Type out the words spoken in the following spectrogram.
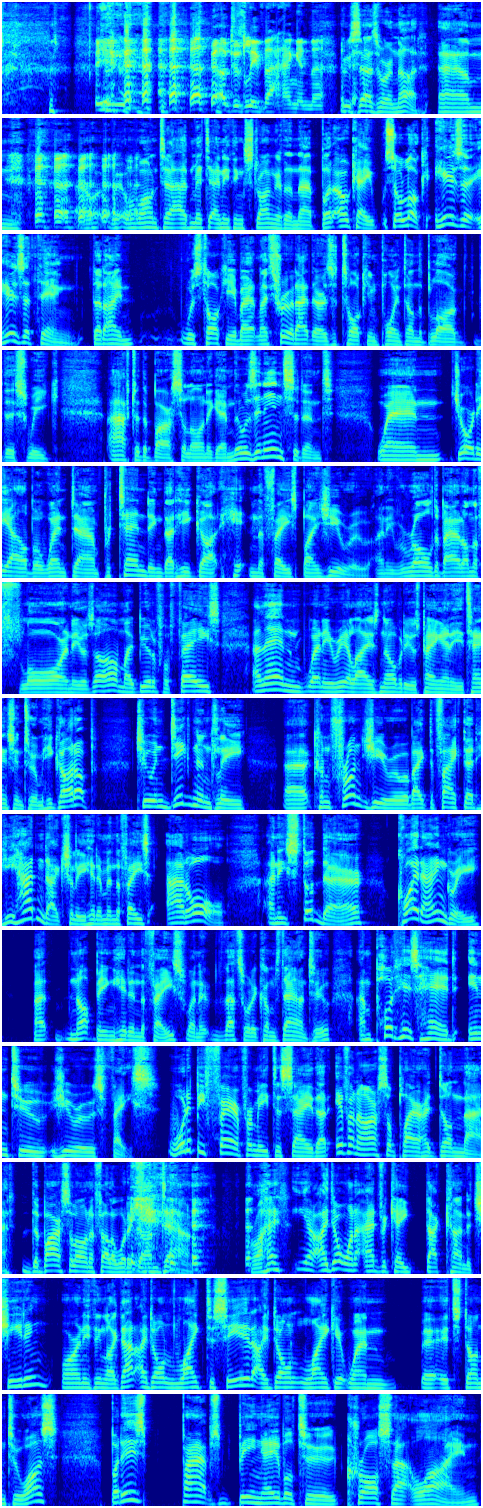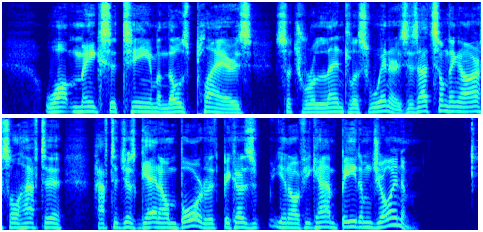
I'll just leave that hanging there. who says we're not? Um, we won't uh, admit to anything stronger than that. But okay, so look, here's a here's a thing that I was talking about, and I threw it out there as a talking point on the blog this week after the Barcelona game. There was an incident when Jordi Alba went down pretending that he got hit in the face by Giroud and he rolled about on the floor and he was, oh, my beautiful face. And then when he realized nobody was paying any attention to him, he got up to indignantly uh, confront Giroud about the fact that he hadn't actually hit him in the face at all. And he stood there quite angry at not being hit in the face when it, that's what it comes down to, and put his head into Giroud's face. Would it be fair for me to say that if an Arsenal player had done that, the Barcelona fellow would have gone down? right? You know, I don't want to advocate that kind of cheating or anything like that. I don't like to see it. I don't like it when uh, it's done to us. But is perhaps being able to cross that line what makes a team and those players such relentless winners? Is that something Arsenal have to have to just get on board with? Because you know, if you can't beat them, join them.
